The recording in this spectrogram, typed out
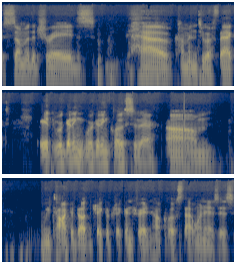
some of the trades have come into effect it we're getting we're getting close to there. Um, we talked about the Jakob Chychrun trade and how close that one is. Is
